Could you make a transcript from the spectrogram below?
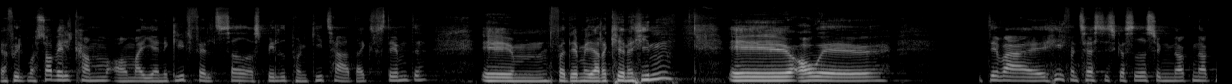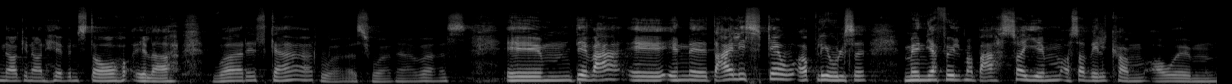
jeg følte mig så velkommen, og Marianne Glitfeldt sad og spillede på en guitar, der ikke stemte, øh, for dem af jer, der kender hende. Øh, og... Øh, det var øh, helt fantastisk at sidde og synge Knock, Knock, in on Heaven's Door, eller What if God was one of us. Øhm, det var øh, en øh, dejlig skæv oplevelse, men jeg følte mig bare så hjemme og så velkommen, og, øhm,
